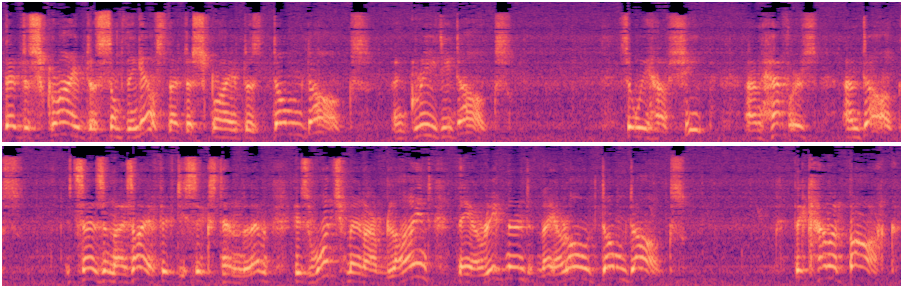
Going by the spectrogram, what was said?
they're described as something else. They're described as dumb dogs and greedy dogs. So we have sheep and heifers and dogs. It says in Isaiah 56, 10 and 11, His watchmen are blind, they are ignorant, they are all dumb dogs. They cannot bark,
